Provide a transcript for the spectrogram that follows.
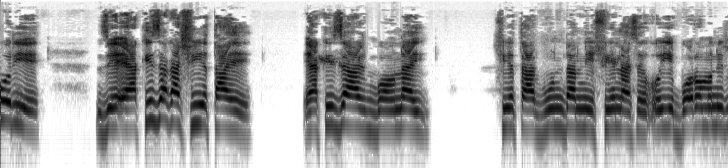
করিয়ে? যে একই জায়গা শুয়ে থাকে একই জায়গায় বনাই শুয়ে তার বুনডান নিয়ে শুয়ে নাছে ওই বড় মনির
